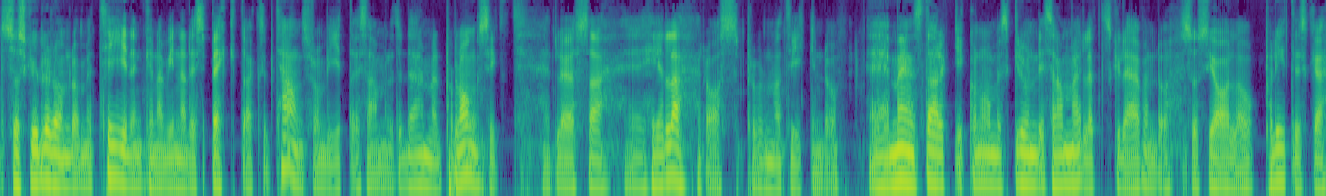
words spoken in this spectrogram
så skulle de då med tiden kunna vinna respekt och acceptans från vita i samhället och därmed på lång sikt lösa eh, hela rasproblematiken då. Eh, med en stark ekonomisk grund i samhället skulle även då sociala och politiska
